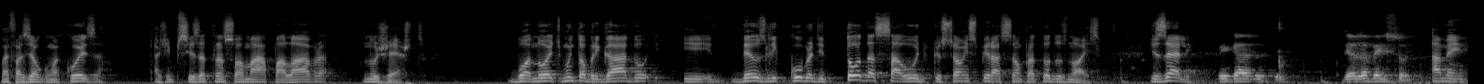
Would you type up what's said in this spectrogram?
vai fazer alguma coisa? A gente precisa transformar a palavra no gesto. Boa noite, muito obrigado e Deus lhe cubra de toda a saúde, porque o Senhor é uma inspiração para todos nós. Gisele. Obrigado, Deus abençoe. Amém.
